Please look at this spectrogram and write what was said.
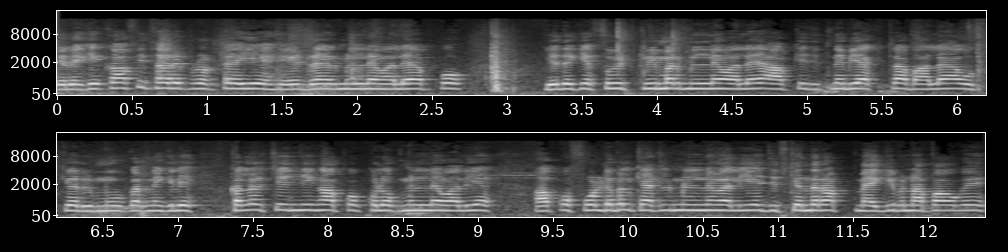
ये देखिए, काफ़ी सारे प्रोडक्ट है। ये हेयर ड्रायर मिलने वाले हैं आपको। ये देखिए स्वीट ट्रिमर मिलने वाले हैं। आपके जितने भी एक्स्ट्रा बाल है, उसके रिमूव करने के लिए कलर चेंजिंग आपको क्लॉक मिलने वाली है। आपको फोल्डेबल कैटल मिलने वाली है, जिसके अंदर आप मैगी बना पाओगे।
